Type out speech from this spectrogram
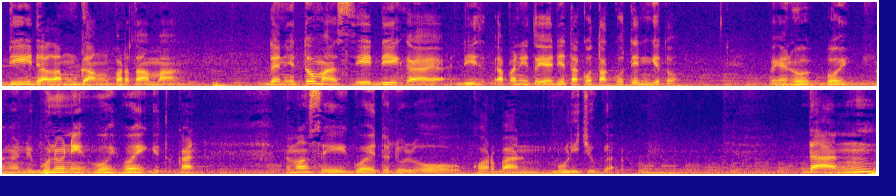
di dalam gang pertama. Dan itu masih di kayak di apa nih tuh ya ditakut-takutin gitu. Pengen woi woi pengen dibunuh nih woi woi gitu kan. Memang sih gue itu dulu korban bully juga. Dan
